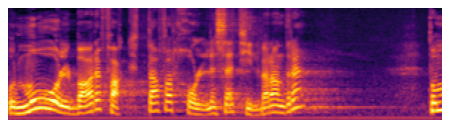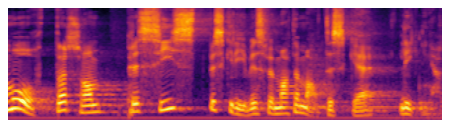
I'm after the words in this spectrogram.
hvor målbare fakta forholder seg til hverandre på måter som presist beskrives ved matematiske likninger.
